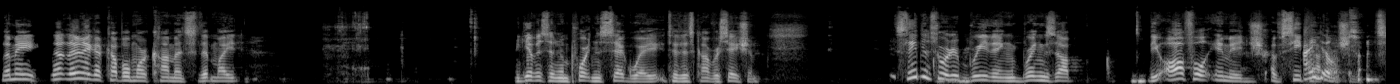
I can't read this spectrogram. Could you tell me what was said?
Let me let, me make a couple more comments that might give us an important segue to this conversation. Sleep disordered mm-hmm. breathing brings up the awful image of CPAP I don't. machines.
